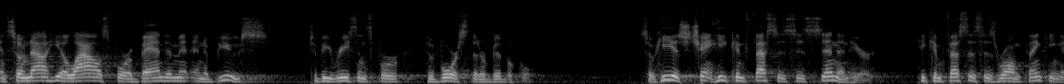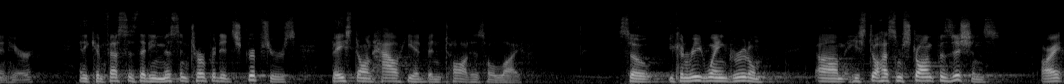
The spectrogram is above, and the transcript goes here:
And so now he allows for abandonment and abuse to be reasons for divorce that are biblical. So he, is cha- he confesses his sin in here. He confesses his wrong thinking in here. And he confesses that he misinterpreted scriptures based on how he had been taught his whole life. So you can read Wayne Grudem. Um, he still has some strong positions. All right.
